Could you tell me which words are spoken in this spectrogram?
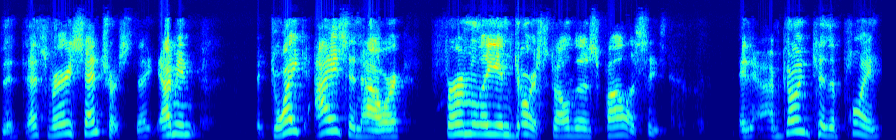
that, that's very centrist. I mean, Dwight Eisenhower firmly endorsed all those policies. And I'm going to the point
